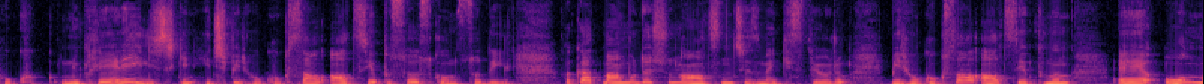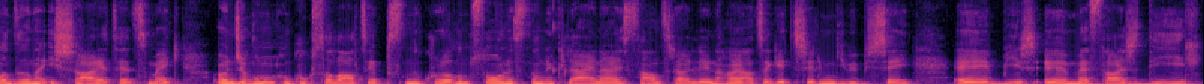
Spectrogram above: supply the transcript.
hukuk nükleere ilişkin hiçbir hukuksal altyapı söz konusu değil. Fakat ben burada şunun altını çizmek istiyorum. Bir hukuksal altyapının e, olmadığına işaret etmek, önce bunun hukuksal altyapısını kuralım, sonrasında nükleer enerji santrallerini hayata geçirelim gibi bir şey e, bir e, mesaj değil.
